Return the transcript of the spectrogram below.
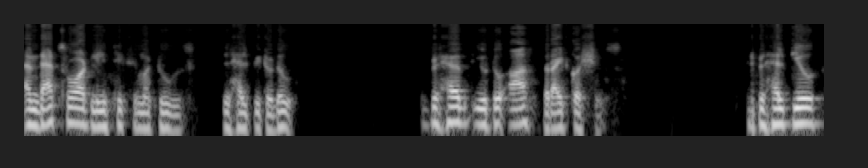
And that's what Lean Six Sigma tools will help you to do. It will help you to ask the right questions. It will help you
